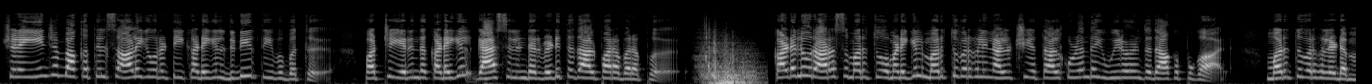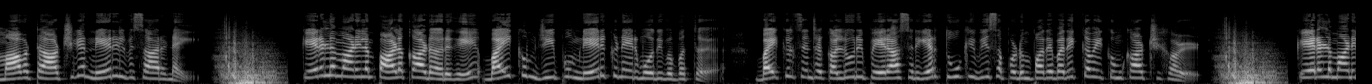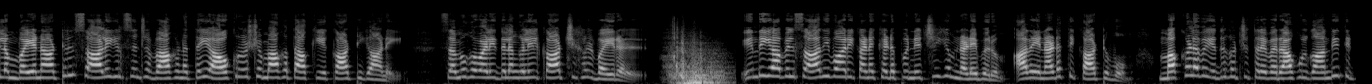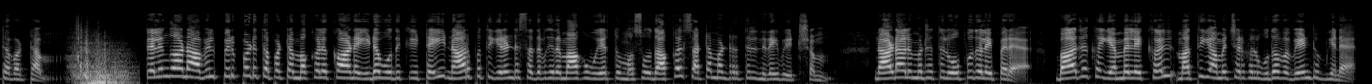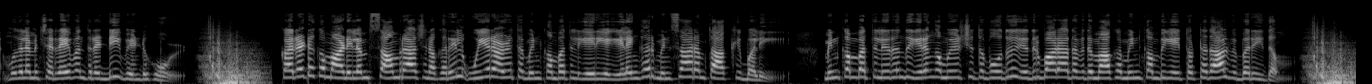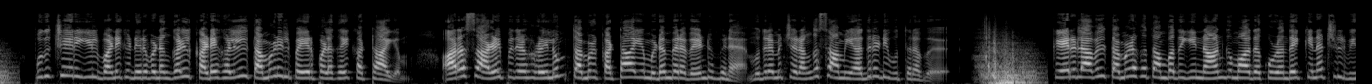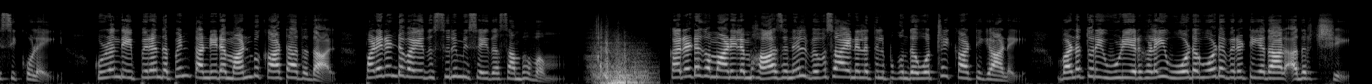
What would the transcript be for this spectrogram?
சென்னை ஈஞ்சம்பாக்கத்தில் சாலையோர டீ கடையில் திடீர் தீ விபத்து. பற்றி எரிந்த கடையில் கேஸ் சிலிண்டர் வெடித்ததால் பரபரப்பு. கடலூர் அரசு மருத்துவமனையில் மருத்துவர்களின் அலட்சியத்தால் குழந்தை உயிரிழந்ததாக புகார். மருத்துவர்களிடம் மாவட்ட ஆட்சியர் நேரில் விசாரணை. கேரள மாநிலம் பாலக்காடு அருகே பைக்கும் ஜீப்பும் நேருக்கு நேர் மோதி விபத்து. பைக்கில் சென்ற கல்லூரி பேராசிரியர் தூக்கி வீசப்படும் பதைபதைக்க வைக்கும் காட்சிகள். கேரள மாநிலம் வயநாட்டில் சாலையில் சென்ற வாகனத்தை ஆக்ரோஷமாக தாக்கிய காட்டு யானை. சமூக வலைதளங்களில் காட்சிகள் வைரல். இந்தியாவில் சாதிவாரி கணக்கெடுப்பு நிச்சயம் நடைபெறும். அதை நடத்தி காட்டுவோம். மக்களவை எதிர்க்கட்சித் தலைவர் ராகுல் காந்தி திட்டவட்டம். தெலுங்கானாவில் பிற்படுத்தப்பட்ட மக்களுக்கான இடஒதுக்கீட்டை நாற்பத்தி இரண்டு சதவிகிதமாக உயர்த்தும் மசோதாக்கள் சட்டமன்றத்தில் நிறைவேற்றும். நாடாளுமன்றத்தில் ஒப்புதலை பெற பாஜக எம்எல்ஏக்கள் மத்திய அமைச்சர்கள் உதவ வேண்டும் என முதலமைச்சர் ரேவந்த் ரெட்டி வேண்டுகோள். கர்நாடக மாநிலம் சாம்ராஜ் நகரில் உயர் அழுத்த மின்கம்பத்தில் ஏறிய இளைஞர் மின்சாரம் தாக்கி பலி. மின்கம்பத்திலிருந்து இறங்க முயற்சித்தபோது எதிர்பாராத விதமாக மின்கம்பியை தொட்டதால் விபரீதம். புதுச்சேரியில் வணிக நிறுவனங்கள் கடைகளில் தமிழில் பெயர் பலகை கட்டாயம். அரசு அழைப்பிதழ்களிலும் தமிழ் கட்டாயம் இடம்பெற வேண்டும் என முதலமைச்சர் ரங்கசாமி அதிரடி உத்தரவு. கேரளாவில் தமிழக தம்பதியின் நான்கு மாத குழந்தை கிணற்றில் வீசி கொலை. குழந்தை பிறந்த பின் தன்னிடம் அன்பு காட்டாததால் பனிரெண்டு வயது சிறுமி செய்த சம்பவம். கர்நாடக மாநிலம் ஹாசனில் விவசாய நிலத்தில் புகுந்த ஒற்றை காட்டு யானை வனத்துறை ஊழியர்களை ஓட ஓட விரட்டியதால் அதிர்ச்சி.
